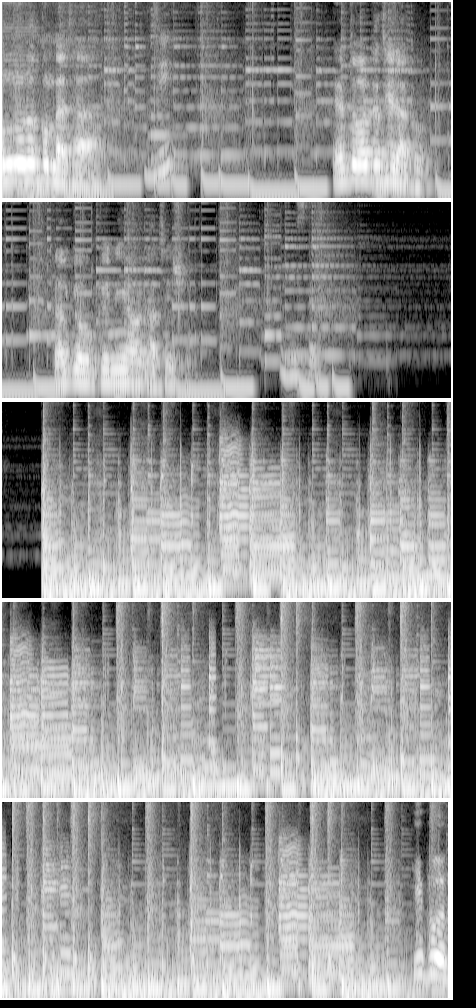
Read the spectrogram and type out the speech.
অন্যরকম ব্যথা। জি। এটা তোমার কাছেই রাখো। কালকে ওকে নিয়ে আমার কাছে এসো। জি স্যার। কি ফুল?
